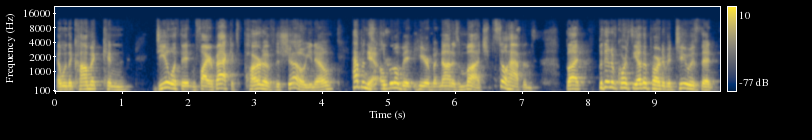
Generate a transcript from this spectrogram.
And when the comic can deal with it and fire back, it's part of the show, you know? Happens Yeah. a little bit here, but not as much. Still happens. But but then of course the other part of it too is that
